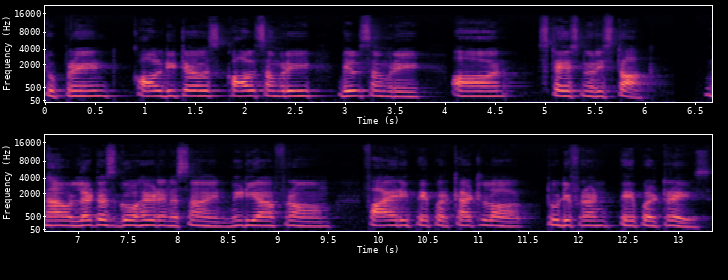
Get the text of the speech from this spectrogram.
to print call details, call summary, bill summary on stationery stock. Now let us go ahead and assign media from fiery paper catalog to different paper trays.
